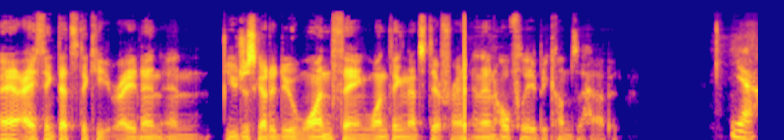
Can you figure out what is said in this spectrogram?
I, I think that's the key, right? And and you just got to do one thing, one thing that's different, and then hopefully it becomes a habit. Yeah.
